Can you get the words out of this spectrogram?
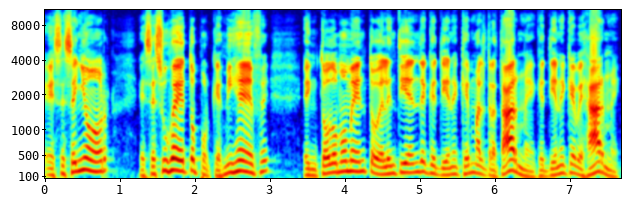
ese señor, ese sujeto, porque es mi jefe, en todo momento él entiende que tiene que maltratarme, que tiene que vejarme.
